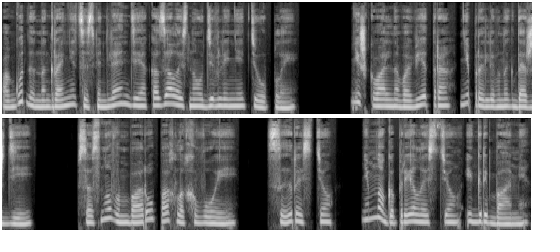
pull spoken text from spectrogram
Погода на границе с Финляндией оказалась на удивление теплой. Ни шквального ветра, ни проливных дождей. В сосновом бару пахло хвоей, сыростью, немного прелостью и грибами.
